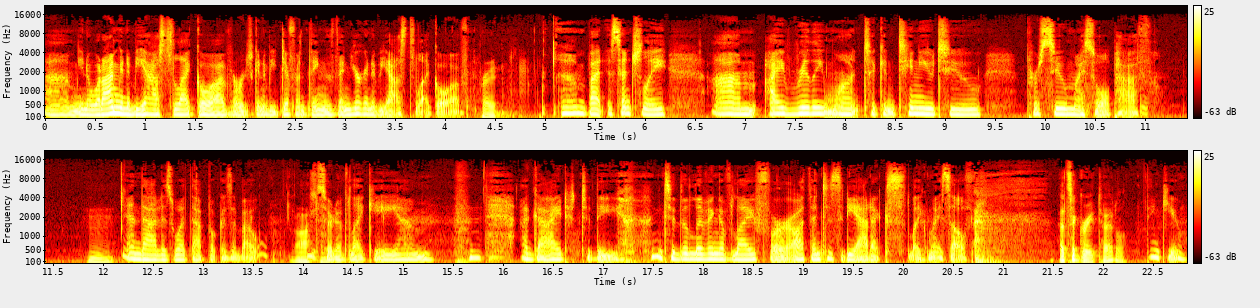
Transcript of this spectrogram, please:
um, you know, what I'm going to be asked to let go of are going to be different things than you're going to be asked to let go of. Right. Um, but essentially, um, I really want to continue to pursue my soul path. And that is what that book is about. Awesome. Sort of like a um, a guide to the to the living of life for authenticity addicts like myself. That's a great title. Thank you.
